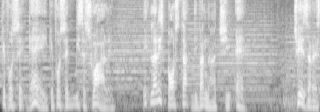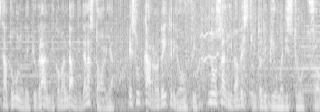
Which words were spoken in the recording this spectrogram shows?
che fosse gay, che fosse bisessuale. E la risposta di Vannacci è Cesare è stato uno dei più grandi comandanti della storia e sul carro dei trionfi non saliva vestito di piume di struzzo.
